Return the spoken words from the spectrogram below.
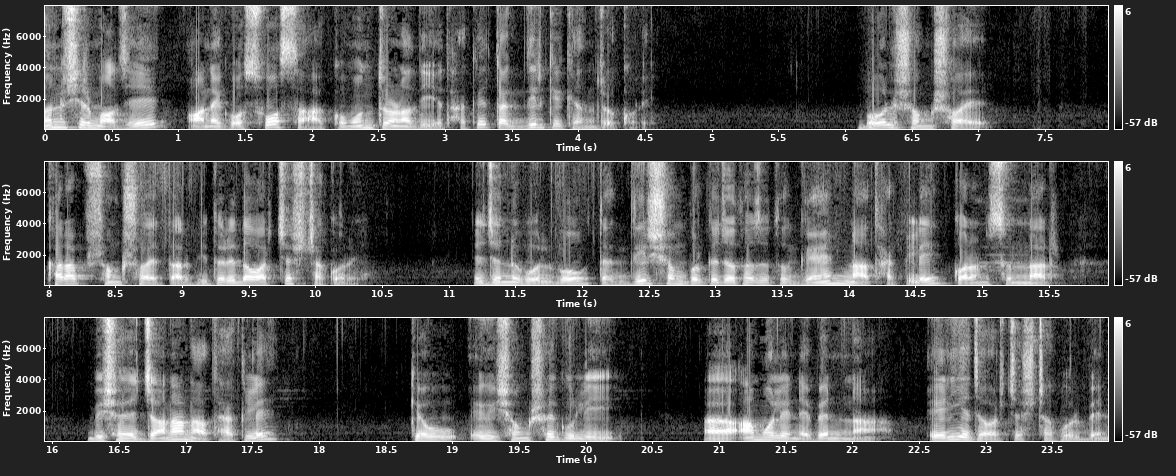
মানুষের মাঝে অনেক অশ্বাসা কুমন্ত্রণা দিয়ে থাকে তাকদিরকে কেন্দ্র করে। ভুল সংশয়, খারাপ সংশয় তার ভিতরে দেওয়ার চেষ্টা করে। এজন্য বলব, তাকদির সম্পর্কে যথাযথ জ্ঞান না থাকলে করণ সন্ন্যার বিষয়ে জানা না থাকলে, কেউ এই সংশয়গুলি আমলে নেবেন না, এড়িয়ে যাওয়ার চেষ্টা করবেন।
